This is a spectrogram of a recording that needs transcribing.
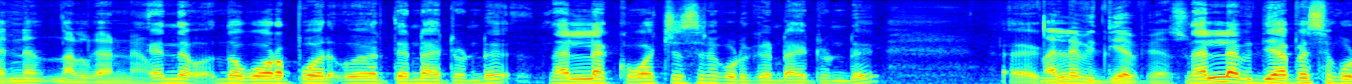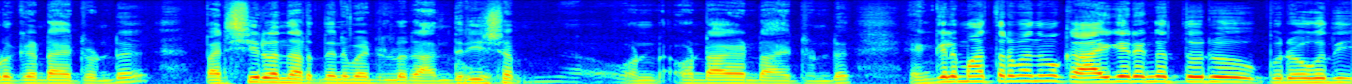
തന്നെ നൽകാൻ എന്ന് നമുക്ക് ഉറപ്പ് വരുത്തേണ്ടതായിട്ടുണ്ട്. നല്ല കോച്ചസിന് കൊടുക്കേണ്ടതായിട്ടുണ്ട്. നല്ല വിദ്യാഭ്യാസം. നല്ല വിദ്യാഭ്യാസം കൊടുക്കേണ്ടതായിട്ടുണ്ട്. പരിശീലനം നടത്തുന്നതിന് വേണ്ടിയുള്ള ഒരു അന്തരീക്ഷം ഉണ്ടാകേണ്ടതായിട്ടുണ്ട്. എങ്കിൽ മാത്രമേ നമുക്ക് കായിക രംഗത്തൊരു പുരോഗതി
